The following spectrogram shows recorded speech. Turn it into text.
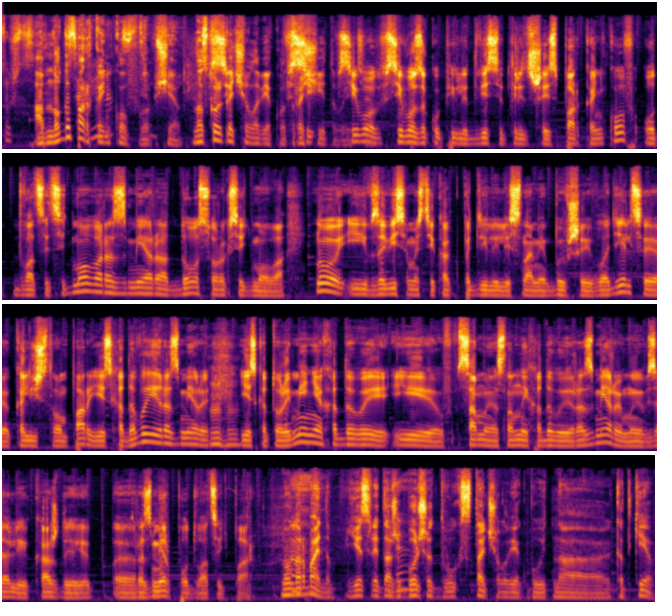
слушайте. А много пар коньков вообще? Насколько Вс- человек вот рассчитываете? Всего, всего закупили 236 пар коньков от 27 размера до 47. Ну и в зависимости, как поделились с нами бывшие владельцы, количеством пар есть ходовые размеры, угу. есть которые менее ходовые, и самые основные ходовые размеры мы взяли каждый э, размер по 20 пар. Ну, нормально. Если даже да? больше 200 человек будет на катке,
